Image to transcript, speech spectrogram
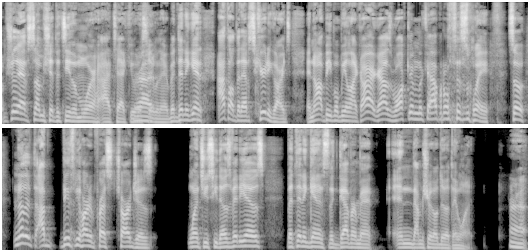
I'm sure they have some shit that's even more high tech. You would Right. assume in there. But then again, I thought they'd have security guards and not people being like, "All right, guys, walk in the Capitol this way." So another, th- I think it's be hard to press charges once you see those videos. But then again, it's the government, and I'm sure they'll do what they want. Right.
